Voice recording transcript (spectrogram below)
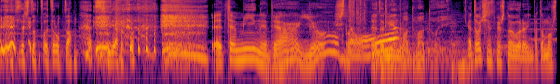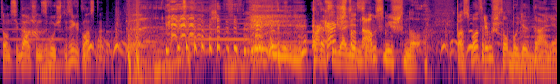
Если что, твой труп там сверху. Это мины, да? Ёба. Что? Это мины. Под водой. Это очень смешной уровень, потому что он всегда очень звучный. Смотри, как классно. Пока что нам смешно. Посмотрим, что будет далее.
